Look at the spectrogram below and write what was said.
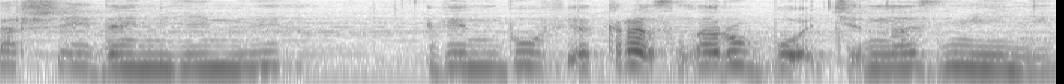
Перший день війни він був якраз на роботі, на зміні.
